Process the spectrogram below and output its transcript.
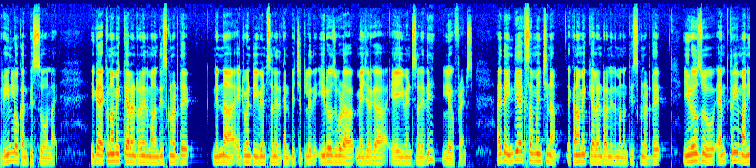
గ్రీన్లో కనిపిస్తూ ఉన్నాయి. ఇక ఎకనామిక్ క్యాలెండర్ అనేది మనం తీసుకున్నట్టయితే నిన్న ఎటువంటి ఈవెంట్స్ అనేది కనిపించట్లేదు. ఈరోజు కూడా మేజర్గా ఏ ఈవెంట్స్ అనేది లేవు ఫ్రెండ్స్ అయితే ఇండియాకి సంబంధించిన ఎకనామిక్ క్యాలెండర్ అనేది మనం తీసుకున్నట్టే ఈరోజు ఎం త్రీ మనీ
